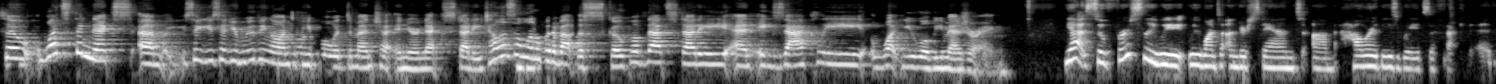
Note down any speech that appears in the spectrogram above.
So, what's the next? Um, so, you said you're moving on to people with dementia in your next study. Tell us a little bit about the scope of that study and exactly what you will be measuring. Yeah, so firstly, we, we want to understand um, how are these waves affected?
